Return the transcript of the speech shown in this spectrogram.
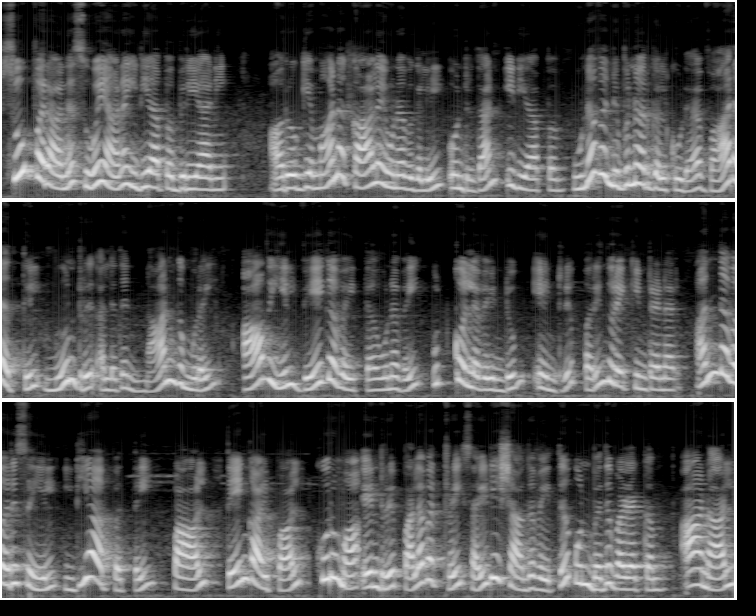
சூப்பரான சுவையான இடியாப்ப பிரியாணி. ஆரோக்கியமான காலை உணவுகளில் ஒன்றுதான் இடியாப்பம். உணவு நிபுணர்கள் கூட வாரத்தில் மூன்று அல்லது நான்கு முறை ஆவியில் வேக வைத்த உணவை உட்கொள்ள வேண்டும் என்று பரிந்துரைக்கின்றனர். அந்த வரிசையில் இடியாப்பத்தை பால் தேங்காய் பால் குருமா என்று பலவற்றை சைடிஷாக வைத்து உண்பது வழக்கம். ஆனால்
